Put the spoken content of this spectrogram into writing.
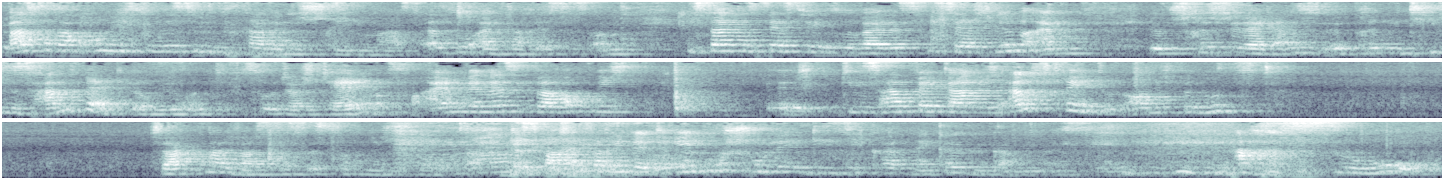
Was aber auch nicht so ist, wie du es gerade beschrieben hast. Also so einfach ist es. Und ich sage es deswegen so, weil es ist sehr schlimm, einem Schriftsteller ganz äh, primitives Handwerk irgendwie zu unterstellen. Und vor allem, wenn er es überhaupt nicht, äh, dieses Handwerk gar nicht anstrebt und auch nicht benutzt. Sag mal was, das ist doch nicht so. Das war einfach in der Drehbuchschule, in die Sikat Neckel gegangen ist. Ach so.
